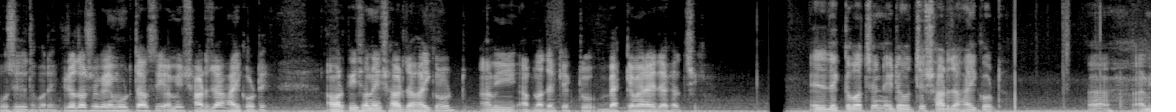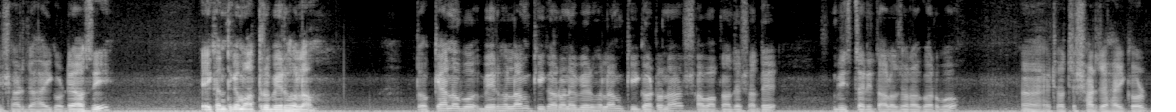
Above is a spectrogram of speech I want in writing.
পৌঁছে যেতে পারে। প্রিয় দর্শক, এই মুহূর্তে আছি আমি শারজা হাইকোর্টে। আমার পিছনেই শারজা হাইকোর্ট। আমি আপনাদেরকে একটু ব্যাক ক্যামেরায় দেখাচ্ছি। এই যে দেখতে পাচ্ছেন, এটা হচ্ছে শারজা হাইকোর্ট। হ্যাঁ আমি শারজা হাইকোর্টে আছি। এখান থেকে মাত্র বের হলাম। তো কেন বের হলাম? কি কারণে বের হলাম? কি ঘটনা? সব আপনাদের সাথে বিস্তারিত আলোচনা করব। হ্যাঁ এটা হচ্ছে শারজা হাইকোর্ট।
